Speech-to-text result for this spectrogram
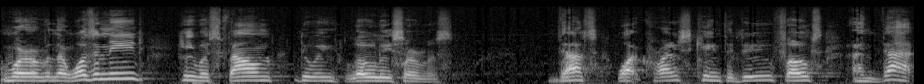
And wherever there was a need, he was found doing lowly service. That's what Christ came to do, folks, and that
